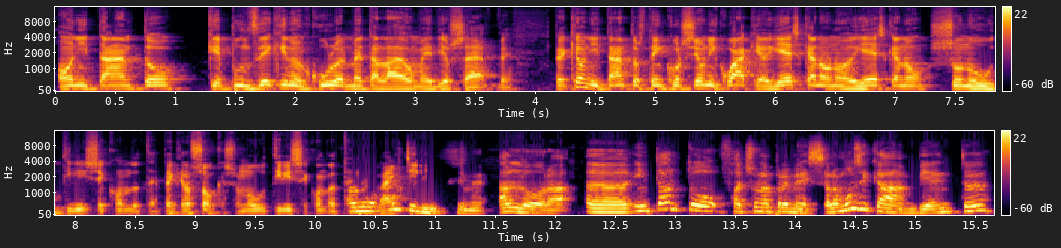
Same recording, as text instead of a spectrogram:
ogni tanto che punzecchino il culo il metallaro medio serve? Perché ogni tanto queste incursioni qua che riescano o non riescano sono utili secondo te? Perché lo so che sono utili secondo te. Sono Vai. utilissime. Allora, eh, intanto faccio una premessa. La musica ambient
